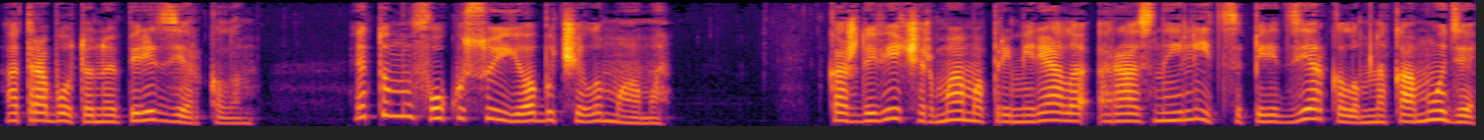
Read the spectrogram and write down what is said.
отработанную перед зеркалом. Этому фокусу ее обучила мама. Каждый вечер мама примеряла разные лица перед зеркалом на комоде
